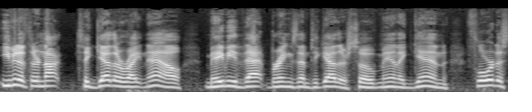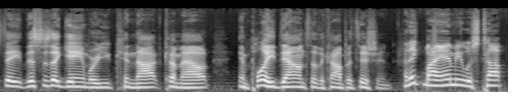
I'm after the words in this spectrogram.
even if they're not together right now, maybe that brings them together. So man, again, Florida State, this is a game where you cannot come out and play down to the competition. I think Miami was top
